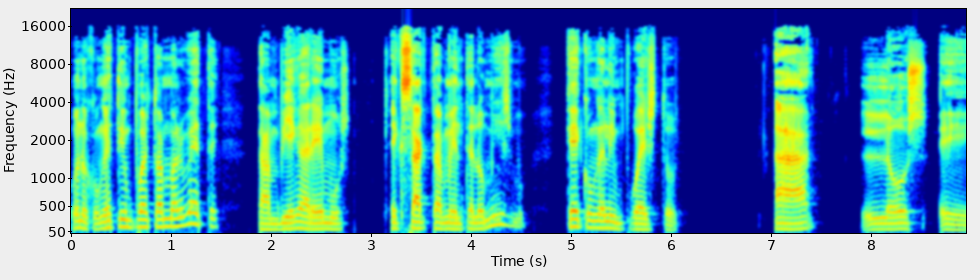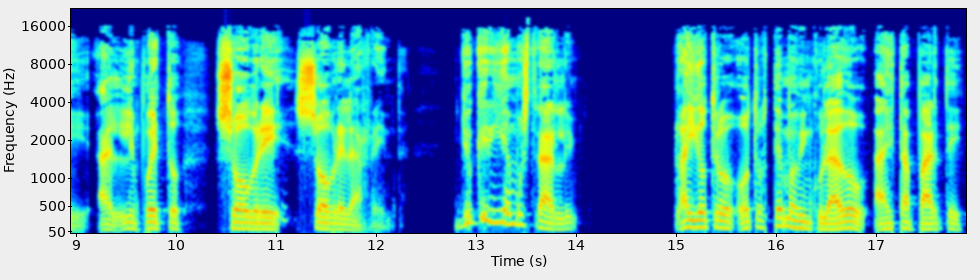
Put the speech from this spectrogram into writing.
Bueno, con este impuesto al malvete también haremos exactamente lo mismo que con el impuesto a los eh, al impuesto sobre, sobre la renta. Yo quería mostrarle, hay otros temas vinculados a esta parte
